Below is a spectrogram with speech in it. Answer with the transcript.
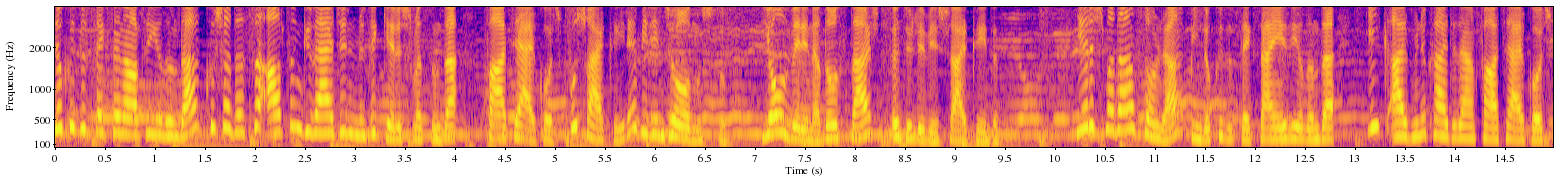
1986 yılında Kuşadası Altın Güvercin Müzik Yarışması'nda Fatih Erkoç bu şarkıyla birinci olmuştu. Yol Verine Dostlar ödüllü bir şarkıydı. Yarışmadan sonra 1987 yılında ilk albümünü kaydeden Fatih Erkoç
